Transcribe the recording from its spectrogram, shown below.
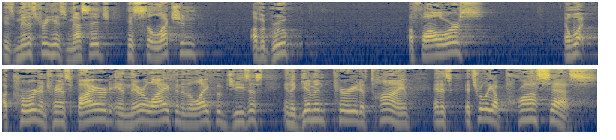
his ministry, his message, his selection of a group of followers, and what occurred and transpired in their life and in the life of Jesus in a given period of time. And it's, it's really a process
